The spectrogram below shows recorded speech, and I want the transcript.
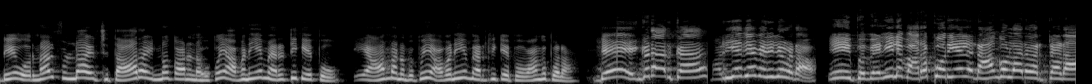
டேய் ஒரு நாள் ஃபுல்லா ஆயிடுச்சு. தாரா இன்னும் காணும். நம்ம போய் அவனையே மிரட்டி கேட்போம். ஏ ஆமா நம்ம போய் அவனையே மிரட்டி கேட்போம். வாங்க போலாம். டேய் எங்கடா இருக்க? மரியாதையா வெளியில வாடா. ஏ இப்ப வெளியில வரப்போறியா? இல்ல நாங்க உள்ளார வரட்டாடா?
